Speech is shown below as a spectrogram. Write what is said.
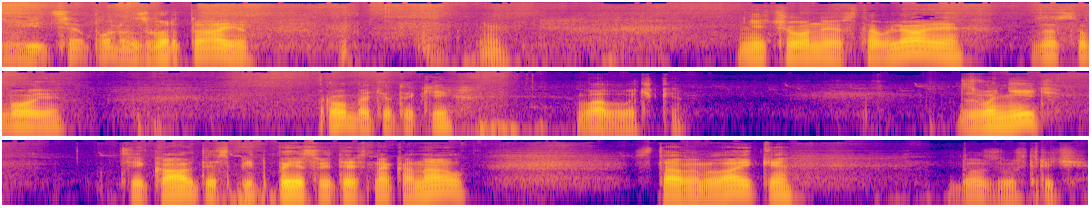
Дивіться, порозгортаю. Нічого не вставляє за собою. Робить отакі валочки. Дзвоніть, цікавтесь, підписуйтесь на канал, ставимо лайки. До зустрічі.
